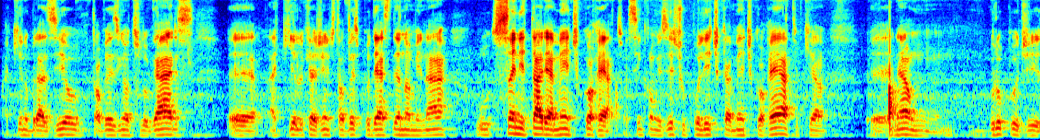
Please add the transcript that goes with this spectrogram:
aqui no Brasil, talvez em outros lugares, é, aquilo que a gente talvez pudesse denominar o sanitariamente correto, assim como existe o politicamente correto, que é, é né, um, um grupo de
